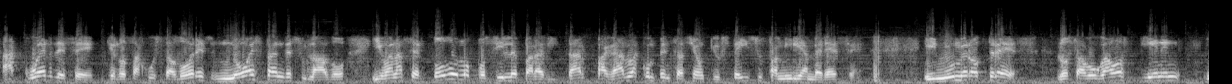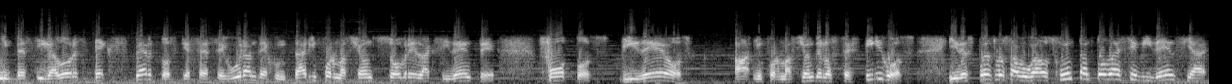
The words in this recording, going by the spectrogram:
Acuérdese que los ajustadores no están de su lado y van a hacer todo lo posible para evitar pagar la compensación que usted y su familia merece. Y número tres, los abogados tienen investigadores expertos que se aseguran de juntar información sobre el accidente, fotos, videos, ah, información de los testigos y después los abogados juntan toda esa evidencia,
